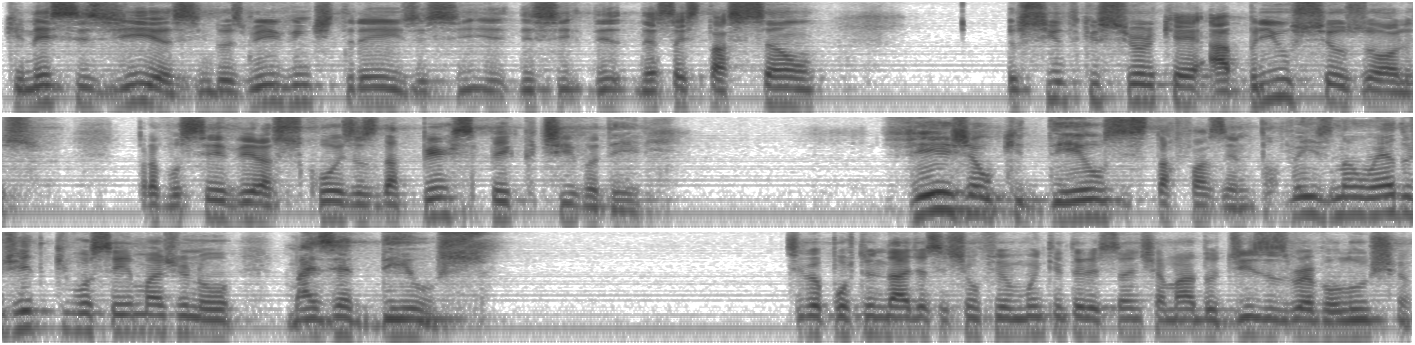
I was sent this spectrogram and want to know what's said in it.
que nesses dias, em 2023, esse, dessa estação, eu sinto que o Senhor quer abrir os seus olhos para você ver as coisas da perspectiva dele. Veja o que Deus está fazendo. Talvez não é do jeito que você imaginou, mas é Deus. Tive a oportunidade de assistir um filme muito interessante chamado Jesus Revolution.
